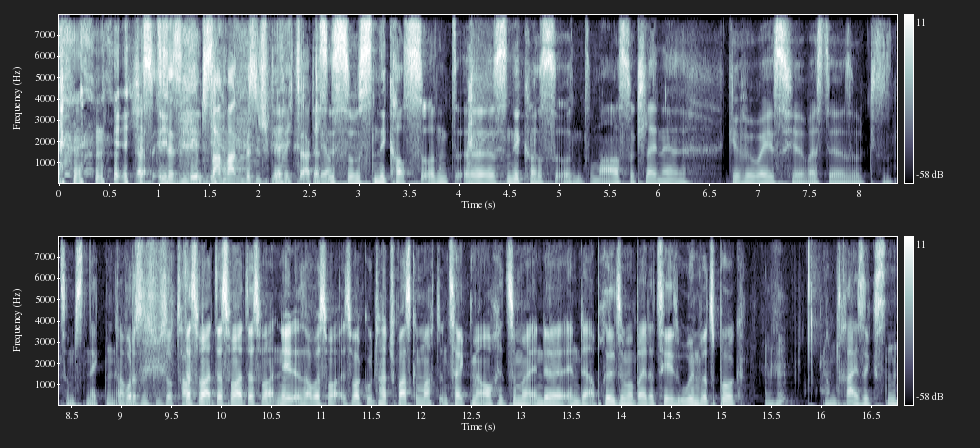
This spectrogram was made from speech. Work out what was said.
Das ist jetzt in dem Zusammenhang ein bisschen schwierig zu Das erklären. ist so Snickers und äh, Snickers und Mars, so kleine Giveaways hier, weißt du, so zum Snacken. Da wurde es ein süßer Tag. Das war, das war, das war, nee, das- aber es war, es war gut, hat Spaß gemacht und zeigt mir auch, jetzt sind wir Ende, Ende April sind wir bei der CSU in Würzburg. am 30.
